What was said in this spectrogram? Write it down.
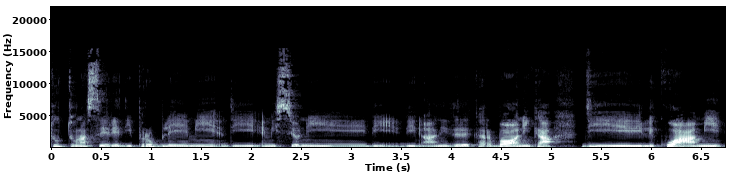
tutta una serie di problemi di emissioni di, di anidride carbonica, di liquami,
